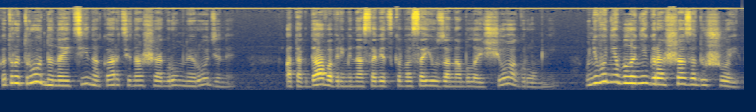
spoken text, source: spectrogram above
который трудно найти на карте нашей огромной родины, а тогда, во времена Советского Союза, она была еще огромней, у него не было ни гроша за душой,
